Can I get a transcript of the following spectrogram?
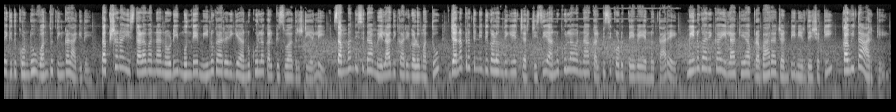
ತೆಗೆದುಕೊಂಡು ಒಂದು ತಿಂಗಳಾಗಿದೆ. ತಕ್ಷಣ ಈ ಸ್ಥಳವನ್ನ ನೋಡಿ ಮುಂದೆ ಮೀನುಗಾರರಿಗೆ ಅನುಕೂಲ ಕಲ್ಪಿಸುವ ದೃಷ್ಟಿಯಲ್ಲಿ ಸಂಬಂಧಿಸಿದ ಮೇಲಾಧಿಕಾರಿಗಳು ಮತ್ತು ಜನಪ್ರತಿನಿಧಿಗಳೊಂದಿಗೆ ಚರ್ಚಿಸಿ ಅನುಕೂಲವನ್ನ ಕಲ್ಪಿಸಿಕೊಡುತ್ತೇವೆ ಎನ್ನುತ್ತಾರೆ ಮೀನುಗಾರಿಕಾ ಇಲಾಖೆಯ ಪ್ರಭಾರ ಜಂಟಿ ನಿರ್ದೇಶಕಿ Kavita R K.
